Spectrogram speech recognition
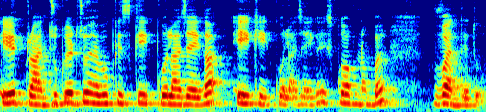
ए ट्रांजुगेट जो है, वो किसके इक्वल आ जाएगा? ए के इक्वल आ जाएगा। इसको आप नंबर वन दे दो।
